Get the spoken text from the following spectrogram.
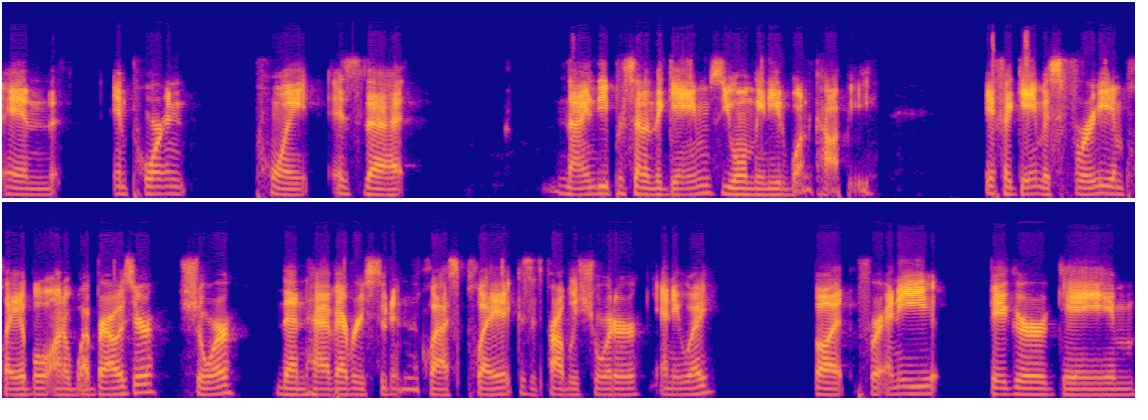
an important point is that 90% of the games you only need one copy. If a game is free and playable on a web browser, sure, then have every student in the class play it because it's probably shorter anyway. But for any bigger game,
